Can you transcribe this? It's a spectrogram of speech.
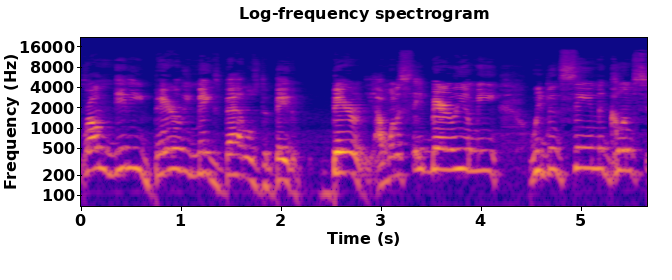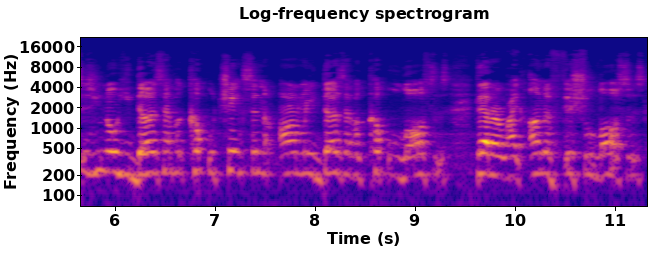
Rum Nitty barely makes battles debatable. Barely. I want to say barely. I mean, we've been seeing the glimpses. You know, he does have a couple chinks in the armor. He does have a couple losses that are like unofficial losses.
